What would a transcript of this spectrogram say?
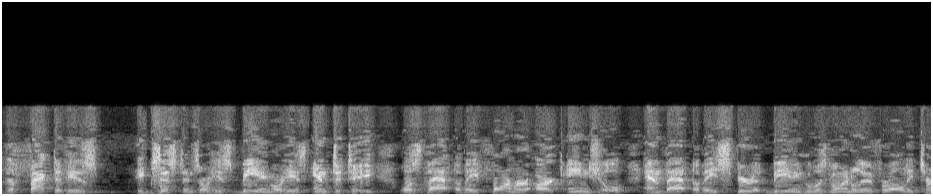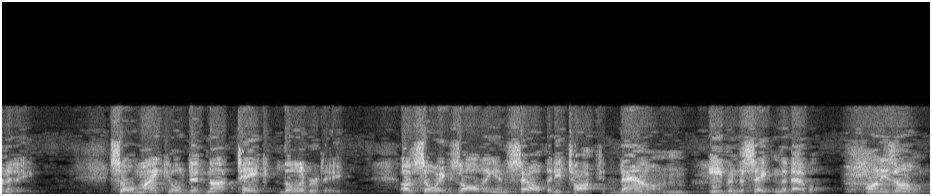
the fact of his existence or his being or his entity was that of a former archangel and that of a spirit being who was going to live for all eternity. So Michael did not take the liberty of so exalting himself that he talked down even to Satan the devil on his own.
